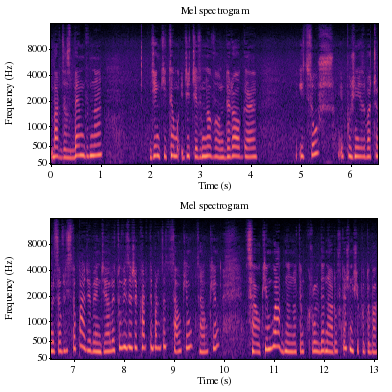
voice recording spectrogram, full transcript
bardzo zbędne. Dzięki temu idziecie w nową drogę I cóż, i później zobaczymy, co w listopadzie będzie, ale tu widzę, że karty bardzo całkiem, całkiem, całkiem ładne. No ten król denarów też mi się podoba,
